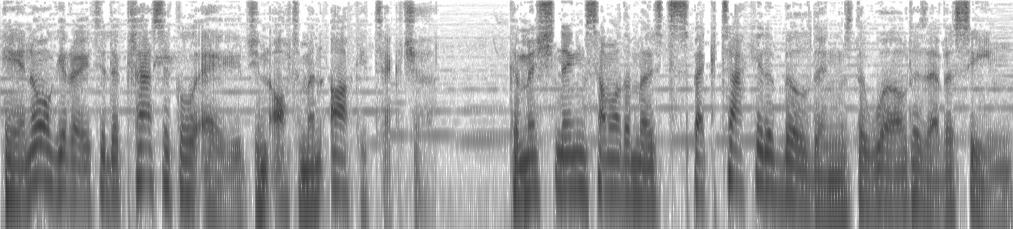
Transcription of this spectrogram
He inaugurated a classical age in Ottoman architecture commissioning some of the most spectacular buildings the world has ever seen.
